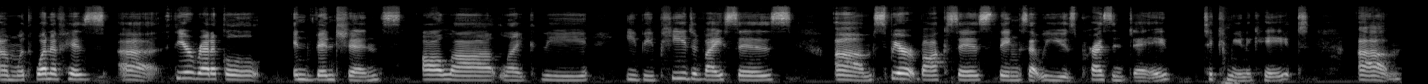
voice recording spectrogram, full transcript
Um, with one of his uh, theoretical inventions, a la like the EVP devices, um, spirit boxes, things that we use present day to communicate. Um,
